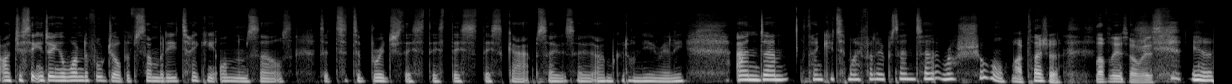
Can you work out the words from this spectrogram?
I just think you're doing a wonderful job of somebody taking it on themselves to, to, to bridge this this this this gap. So so um, good on you, really. And um, thank you to my fellow presenter, Russ Shaw. My pleasure. Lovely as always. Yeah.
